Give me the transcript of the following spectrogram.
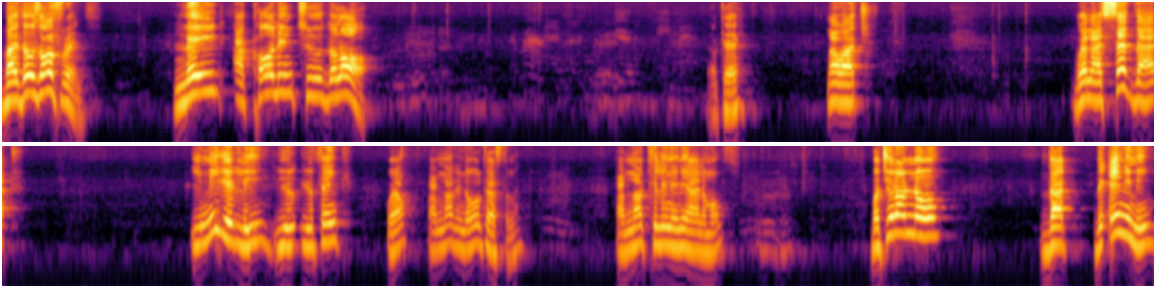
by those offerings made according to the law. Okay? Now, watch. When I said that, immediately you, you think, well, I'm not in the Old Testament. I'm not killing any animals. But you don't know that the enemy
